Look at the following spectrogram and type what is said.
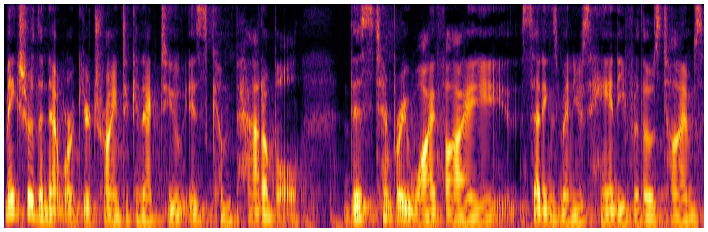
Make sure the network you're trying to connect to is compatible this temporary Wi Fi settings menu is handy for those times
